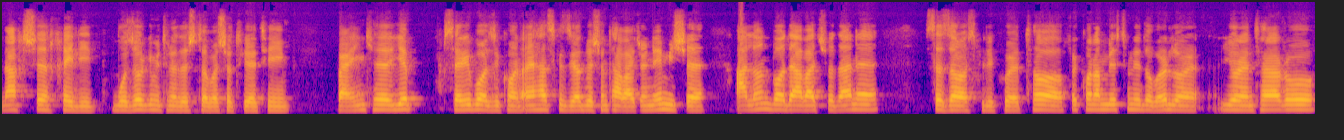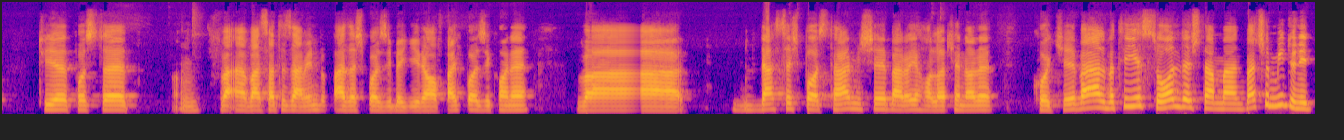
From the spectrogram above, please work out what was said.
نقش خیلی بزرگی می‌تونه داشته باشه توی تیم. و اینکه یه سری بازیکنایی هست که زیاد بهشون توجه نمیشه. الان با دعوت شدن سزار آسپیلیکوتا فکر کنم بتونه دوباره یورنتر رو توی پست وسط زمین ازش بازی بگیره هافبک بازی کنه. و دستش بازتر میشه برای حالا کنار کوکه. و البته یه سوال داشتم من. بچه می‌دونید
